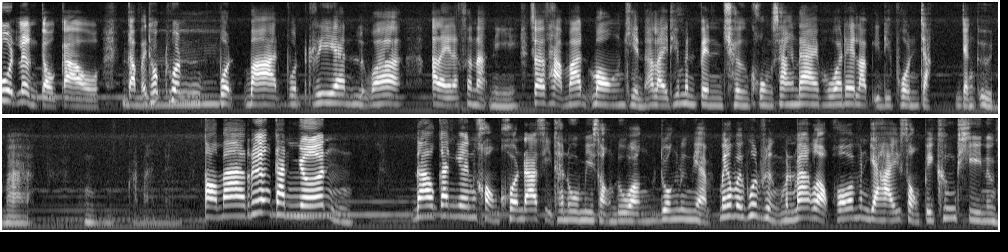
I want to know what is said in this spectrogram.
ูดเรื่องเก่าๆ กลับไปทบทวนบทบาทบทเรียนหรือว่าอะไรลักษณะนี้ จะสามารถมองเห็นอะไรที่มันเป็นเชิงโครงสร้างได้ เพราะว่าได้รับอิทธิพลจากอย่างอื่นมา ต่อมาเรื่องการเงิน ดาวการเงินของคนราศีธนูมี2ดวง ดวงหนึ่งเนี่ยไม่ต้องไปพูดถึงมันมากหรอก เพราะว่ามันย้าย2ปีครึ่งทีหนึ่ง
